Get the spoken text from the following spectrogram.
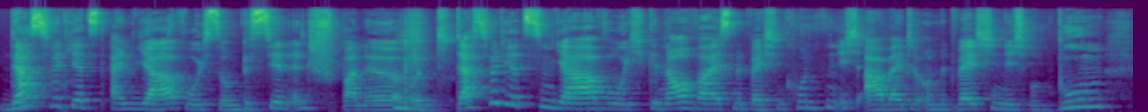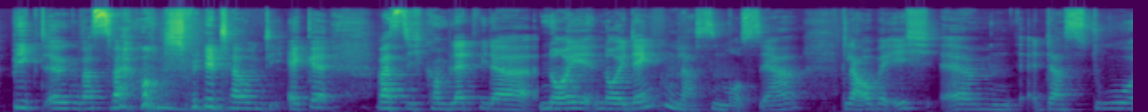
das wird jetzt ein Jahr, wo ich so ein bisschen entspanne und das wird jetzt ein Jahr, wo ich genau weiß, mit welchen Kunden ich arbeite und mit welchen nicht. Und boom, biegt irgendwas zwei Wochen später um die Ecke, was dich komplett wieder neu, neu denken lassen muss, ja, glaube ich, ähm, dass du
